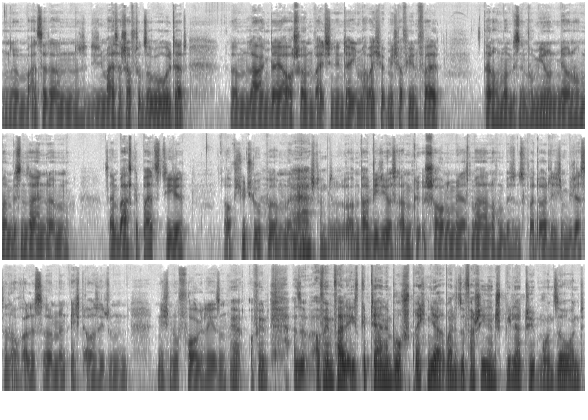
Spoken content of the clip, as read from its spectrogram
ähm, als er dann die Meisterschaft und so geholt hat, ähm, lagen da ja auch schon ein Weilchen hinter ihm. Aber ich werde mich auf jeden Fall da noch mal ein bisschen informieren und mir auch noch mal ein bisschen seinen, ähm, seinen Basketballstil auf YouTube ähm, Ja, ein, paar Videos anschauen, um mir das mal noch ein bisschen zu verdeutlichen, wie das dann auch alles ähm, in echt aussieht und nicht nur vorgelesen. Ja, auf jeden Fall. Also auf jeden Fall, es gibt ja in dem Buch sprechen die ja über diese verschiedenen Spielertypen und so und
